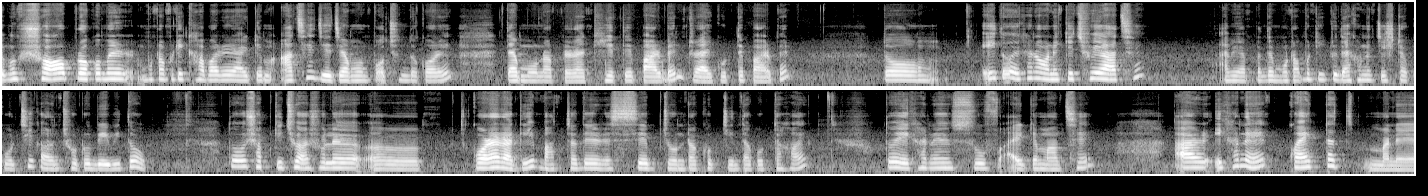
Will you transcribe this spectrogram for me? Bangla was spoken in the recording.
এবং সব রকমের মোটামুটি খাবারের আইটেম আছে যে যেমন পছন্দ করে তেমন আপনারা খেতে পারবেন ট্রাই করতে পারবেন। তো এই তো এখানে অনেক কিছুই আছে। আমি আপনাদের মোটামুটি একটু দেখানোর চেষ্টা করছি কারণ ছোট বেবি তো। তো সব কিছু আসলে করার আগে বাচ্চাদের সেফ জোনটা খুব চিন্তা করতে হয়। তো এখানে স্যুপ আইটেম আছে। আর এখানে কয়েকটা মানে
